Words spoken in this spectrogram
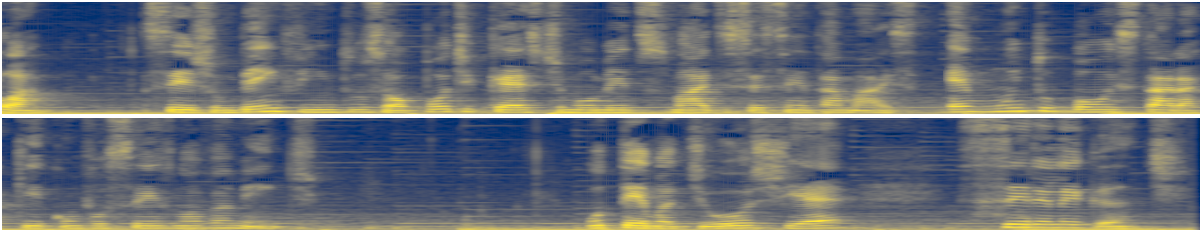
Olá, sejam bem-vindos ao podcast Momentos Mais de 60 Mais. É muito bom estar aqui com vocês novamente. O tema de hoje é ser elegante.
